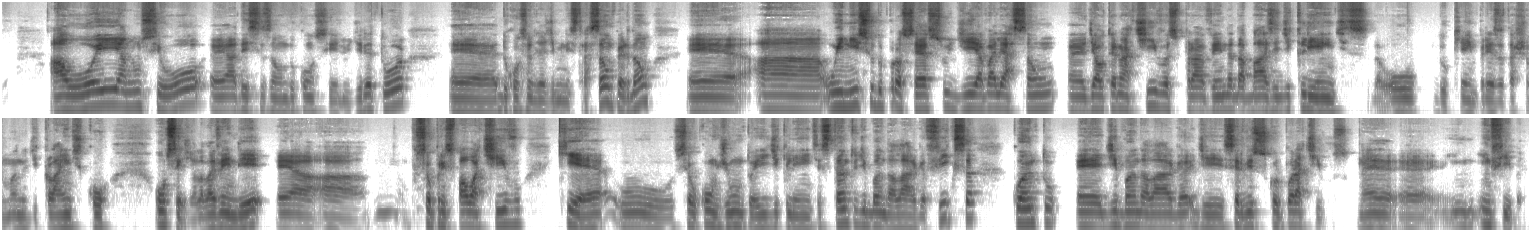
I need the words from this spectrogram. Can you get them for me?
a Oi anunciou é, a decisão do conselho diretor, é, do conselho de administração, perdão, é, a, o início do processo de avaliação é, de alternativas para a venda da base de clientes, ou do que a empresa está chamando de client co. Ou seja, ela vai vender é, a, a, o seu principal ativo, que é o seu conjunto aí de clientes, tanto de banda larga fixa quanto é, de banda larga de serviços corporativos, né, é, em, em, fibra.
